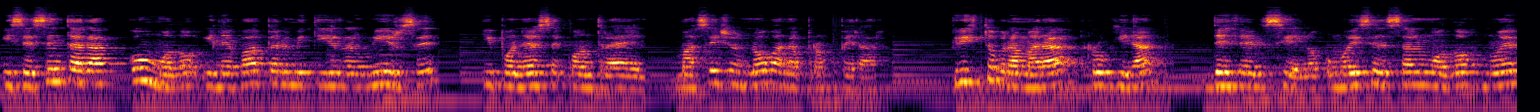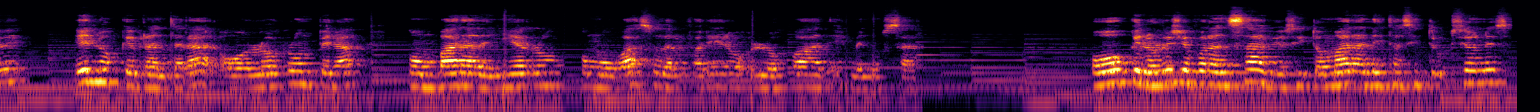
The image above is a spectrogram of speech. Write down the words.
y se sentará cómodo y les va a permitir reunirse y ponerse contra él, mas ellos no van a prosperar. Cristo bramará, rugirá desde el cielo, como dice el Salmo 2.9, Él los quebrantará o los romperá con vara de hierro, como vaso de alfarero los va a desmenuzar. Oh, que los reyes fueran sabios y tomaran estas instrucciones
